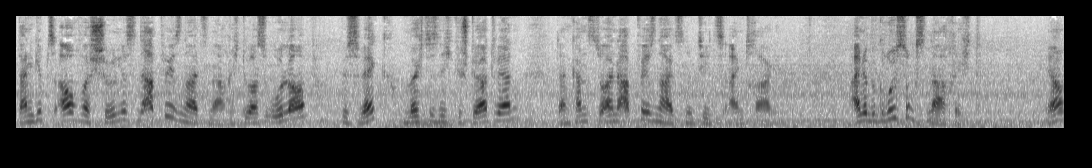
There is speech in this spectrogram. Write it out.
Dann gibt es auch was Schönes, eine Abwesenheitsnachricht. Du hast Urlaub, bist weg, möchtest nicht gestört werden, dann kannst du eine Abwesenheitsnotiz eintragen. Eine Begrüßungsnachricht. Ja,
